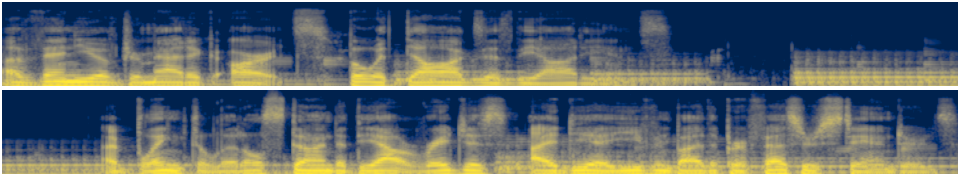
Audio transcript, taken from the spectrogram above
a venue of dramatic arts, but with dogs as the audience. I blinked a little, stunned at the outrageous idea even by the professor's standards.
